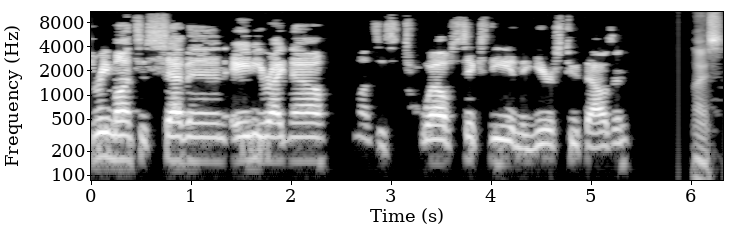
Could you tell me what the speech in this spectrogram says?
three months is seven eighty right now. Months is twelve sixty and the year's two thousand. Nice.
